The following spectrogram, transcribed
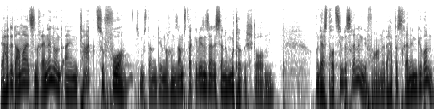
der hatte damals ein Rennen und einen Tag zuvor, es muss dann dem noch ein Samstag gewesen sein, ist seine Mutter gestorben. Und er ist trotzdem das Rennen gefahren und er hat das Rennen gewonnen.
